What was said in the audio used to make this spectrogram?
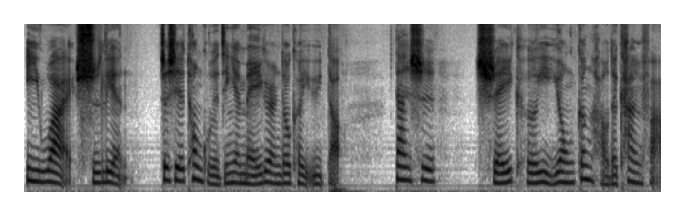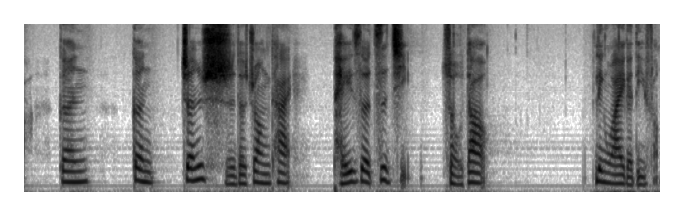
意外、失恋这些痛苦的经验，每一个人都可以遇到。但是，谁可以用更好的看法跟更真实的状态，陪着自己走到另外一个地方？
